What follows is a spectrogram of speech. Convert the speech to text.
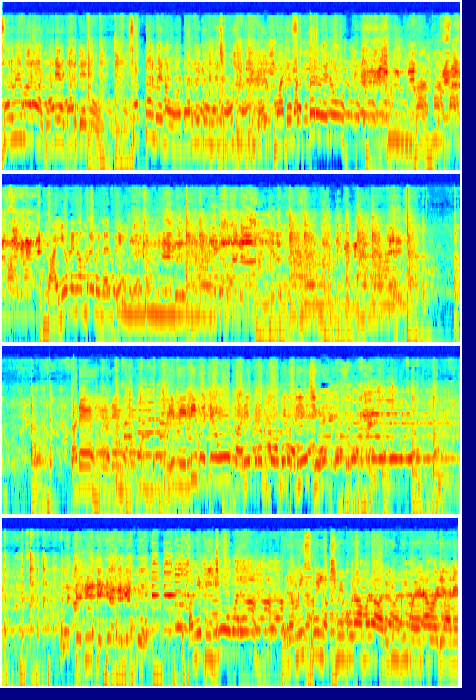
સર્વે મારા અઢારે અઢાર બહેનો, સત્તર બહેનો અઢારમી તો હું છું, માટે સત્તર બહેનો. હા. ભાઈઓને નમ્ર વિનંતી. અને એ બેટી બચાવો કાર્યક્રમ તો અમે કરીએ છીએ. અને બીજું અમારા રમેશભાઈ લક્ષ્મીપુરા, અમારા અરવિંદભાઈ મહેણાવડિયાને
